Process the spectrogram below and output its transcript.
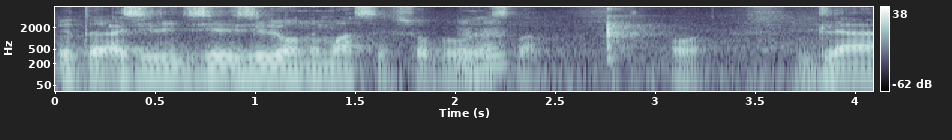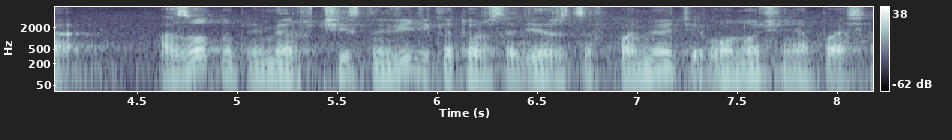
это зеленой массы, чтобы выросла. Вот. Для азот, например, в чистом виде, который содержится в помете, он очень опасен.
